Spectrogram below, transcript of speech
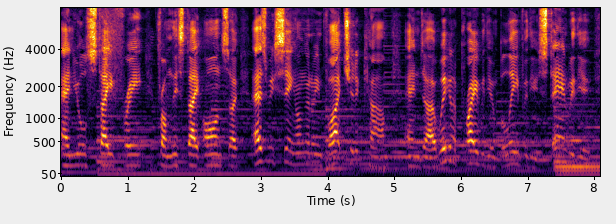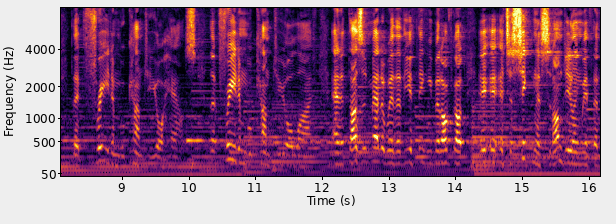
and you'll stay free from this day on. So as we sing, I'm going to invite you to come and uh, we're going to pray with you and believe with you, stand with you that freedom will come to your house, that freedom will come to your life. And it doesn't matter whether you're thinking, but I've got, it's a sickness that I'm dealing with and,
